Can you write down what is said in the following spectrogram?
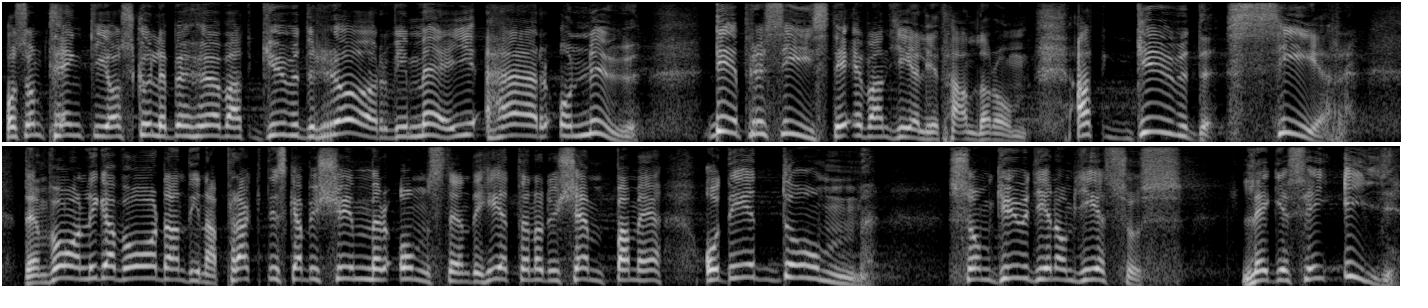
och som tänker jag skulle behöva att Gud rör vid mig här och nu. Det är precis det evangeliet handlar om. Att Gud ser den vanliga vardagen, dina praktiska bekymmer, omständigheterna du kämpar med. Och det är dem som Gud genom Jesus lägger sig i.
